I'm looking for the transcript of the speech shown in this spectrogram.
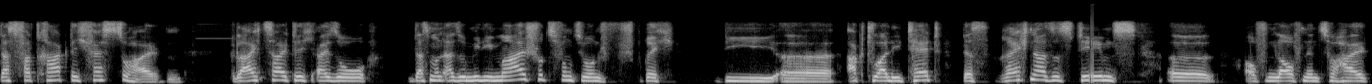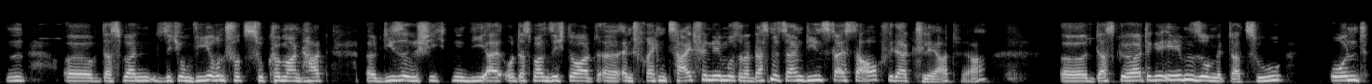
das vertraglich festzuhalten. Gleichzeitig also, dass man also Minimalschutzfunktionen, sprich die äh, Aktualität des Rechnersystems äh, auf dem Laufenden zu halten, äh, dass man sich um Virenschutz zu kümmern hat, äh, diese Geschichten, die äh, dass man sich dort äh, entsprechend Zeit für nehmen muss oder das mit seinem Dienstleister auch wieder klärt. Ja, äh, das gehörte ebenso mit dazu und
